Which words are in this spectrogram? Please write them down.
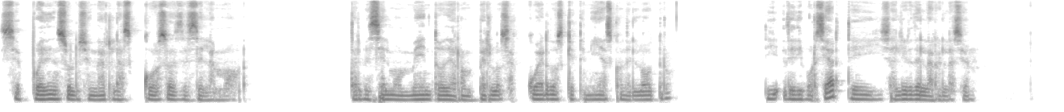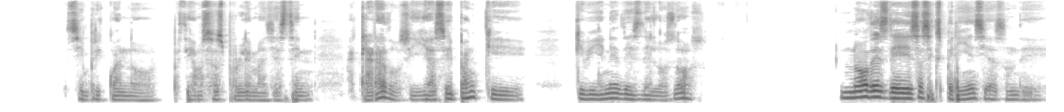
Se pueden solucionar las cosas desde el amor. Tal vez sea el momento de romper los acuerdos que tenías con el otro, de divorciarte y salir de la relación. Siempre y cuando, pues digamos, esos problemas ya estén aclarados y ya sepan que, que viene desde los dos. No desde esas experiencias donde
